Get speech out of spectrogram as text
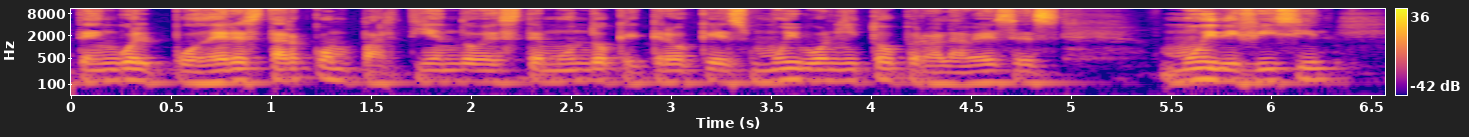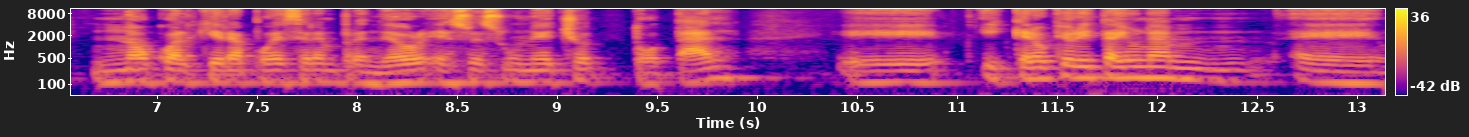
tengo el poder estar compartiendo este mundo que creo que es muy bonito, pero a la vez es muy difícil. No cualquiera puede ser emprendedor, eso es un hecho total. Eh, y creo que ahorita hay una eh,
